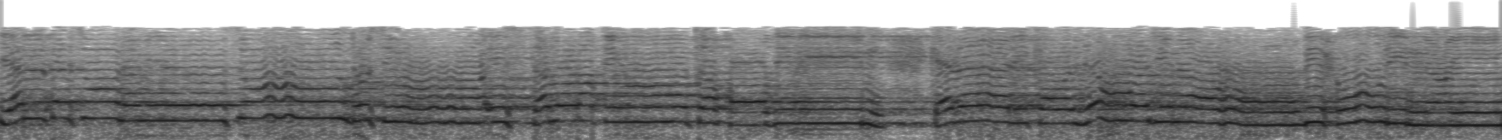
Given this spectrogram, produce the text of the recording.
يلبسون من سندس واستبرق كذلك وزوجناهم بحور عين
